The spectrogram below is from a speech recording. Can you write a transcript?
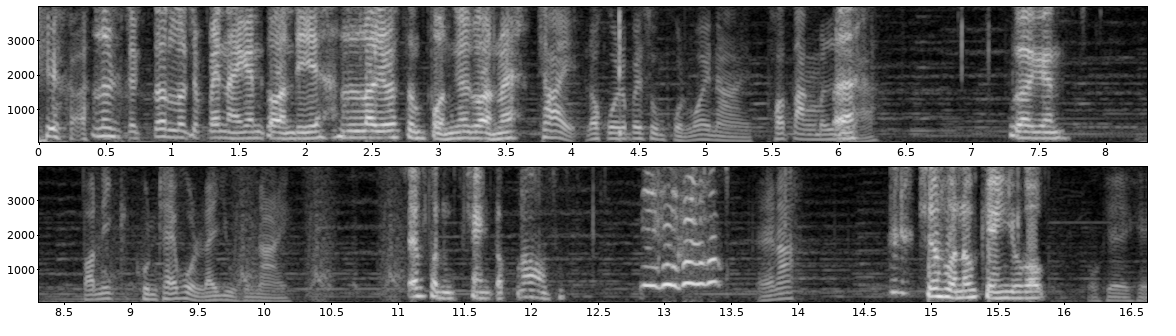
เหี้ยเริ่มจากต้นเราจะไปไหนกันก่อนดี เราจะไปสุ่มผลกันก่อนไหม ใช่ เราควรจะไปสุ่มผลว่ายนายเพราะตังค์มันเหลือ เพื่อกัน ตอนนี้คุณใช้ผลอะไรอยู่คุณนาย ใช้ผลแข่งกับนอกอะไรนะ ใช้ผลน้ำแข็งอยู่ครับ โอเคโอเค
